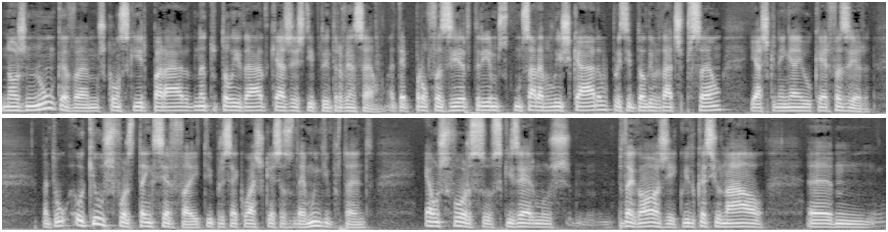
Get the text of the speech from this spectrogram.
nós nunca vamos conseguir parar na totalidade que haja este tipo de intervenção. Até para o fazer, teríamos de começar a beliscar o princípio da liberdade de expressão e acho que ninguém o quer fazer. Portanto, o, aqui o esforço tem que ser feito, e por isso é que eu acho que este assunto é muito importante, é um esforço, se quisermos, pedagógico, educacional, hum,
